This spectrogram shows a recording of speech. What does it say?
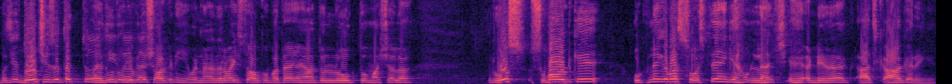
बस ये दो चीज़ों तक तो महदूद होंगे तो शौक नहीं है। वरना अदरवाइज़ तो आपको पता है यहाँ तो लोग तो माशाल्लाह रोज सुबह उठ के उठने के बाद सोचते हैं कि हम लंच या डिनर आज कहाँ करेंगे।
